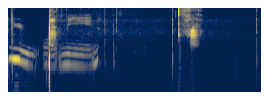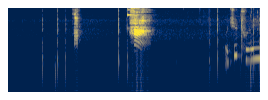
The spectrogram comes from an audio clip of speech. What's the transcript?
You are mean. Would you trade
